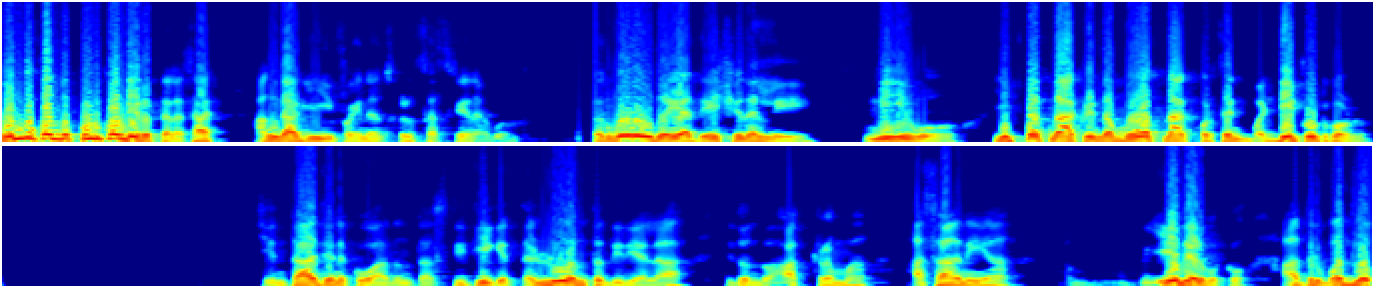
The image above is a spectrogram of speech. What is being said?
ಒಂದಕ್ಕೊಂದು ಕೂಡ್ಕೊಂಡಿರುತ್ತಲ್ಲ ಸರ್ ಹಂಗಾಗಿ ಈ ಫೈನಾನ್ಸ್ಗಳು ಸಸ್ಟೈನ್ ಆಗುವಂಥದ್ದು. ಸರ್ವೋದಯ ದೇಶದಲ್ಲಿ ನೀವು ಇಪ್ಪತ್ನಾಲ್ಕರಿಂದ ಮೂವತ್ನಾಲ್ಕು ಪರ್ಸೆಂಟ್ ಬಡ್ಡಿ ಕೊಟ್ಕೊಂಡು ಚಿಂತಾಜನಕವಾದಂತ ಸ್ಥಿತಿಗೆ ತಳ್ಳುವಂಥದ್ದು ಇದೆಯಲ್ಲ ಇದೊಂದು ಆಕ್ರಮ ಅಸಹನೀಯ, ಏನ್ ಹೇಳ್ಬೇಕು? ಅದ್ರ ಬದಲು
